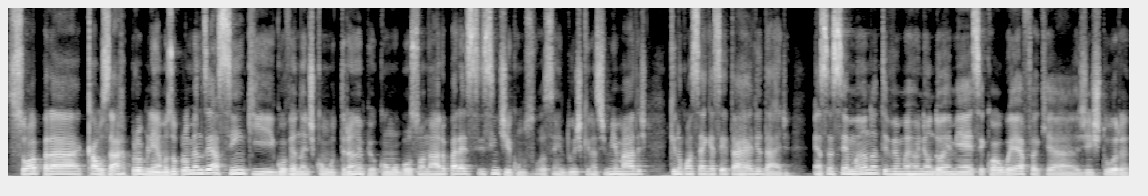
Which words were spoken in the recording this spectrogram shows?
só para causar problemas. Ou pelo menos é assim que governantes como Trump ou como Bolsonaro parecem se sentir, como se fossem duas crianças mimadas que não conseguem aceitar a realidade. Essa semana teve uma reunião da OMS com a UEFA, que é a gestora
